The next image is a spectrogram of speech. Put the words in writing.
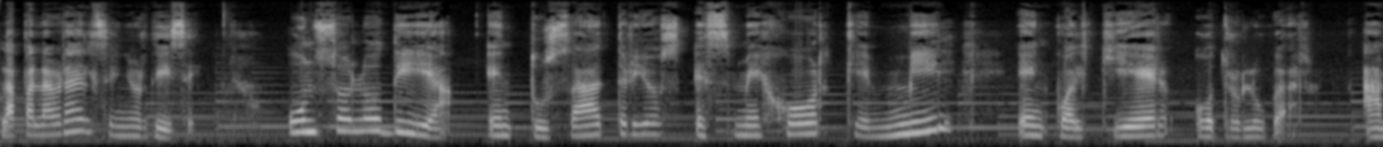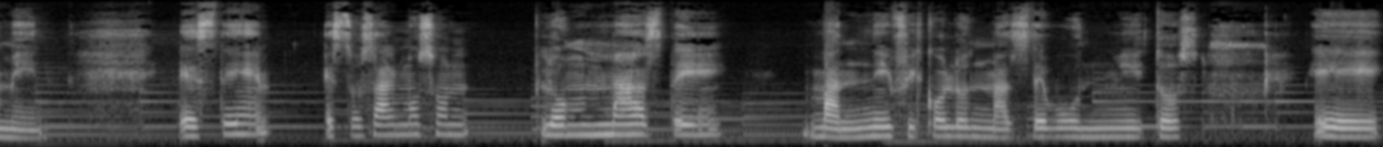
La palabra del Señor dice, un solo día en tus atrios es mejor que mil en cualquier otro lugar. Amén. Este, estos salmos son lo más de magníficos, los más de bonitos. Eh,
